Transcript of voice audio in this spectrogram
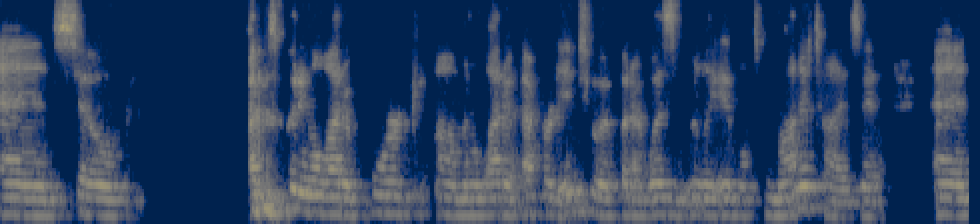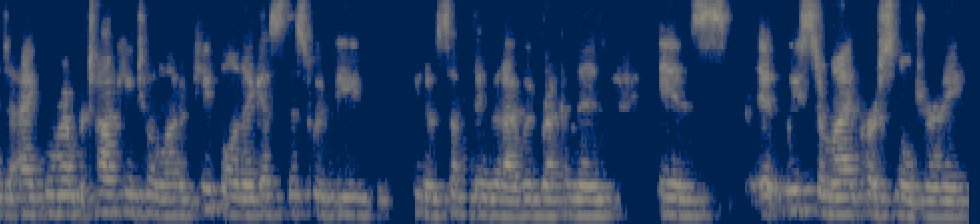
And so I was putting a lot of work um, and a lot of effort into it, but I wasn't really able to monetize it. And I remember talking to a lot of people, and I guess this would be, you know, something that I would recommend is, at least in my personal journey,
